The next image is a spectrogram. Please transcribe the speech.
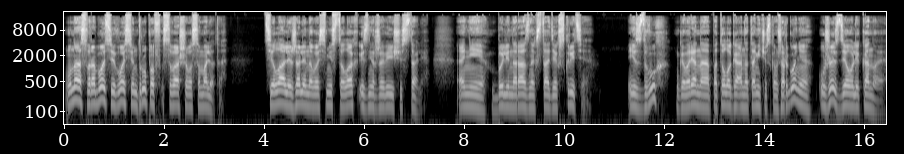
«У нас в работе восемь трупов с вашего самолета». Тела лежали на восьми столах из нержавеющей стали. Они были на разных стадиях вскрытия. Из двух говоря на патологоанатомическом жаргоне, уже сделали каноэ.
